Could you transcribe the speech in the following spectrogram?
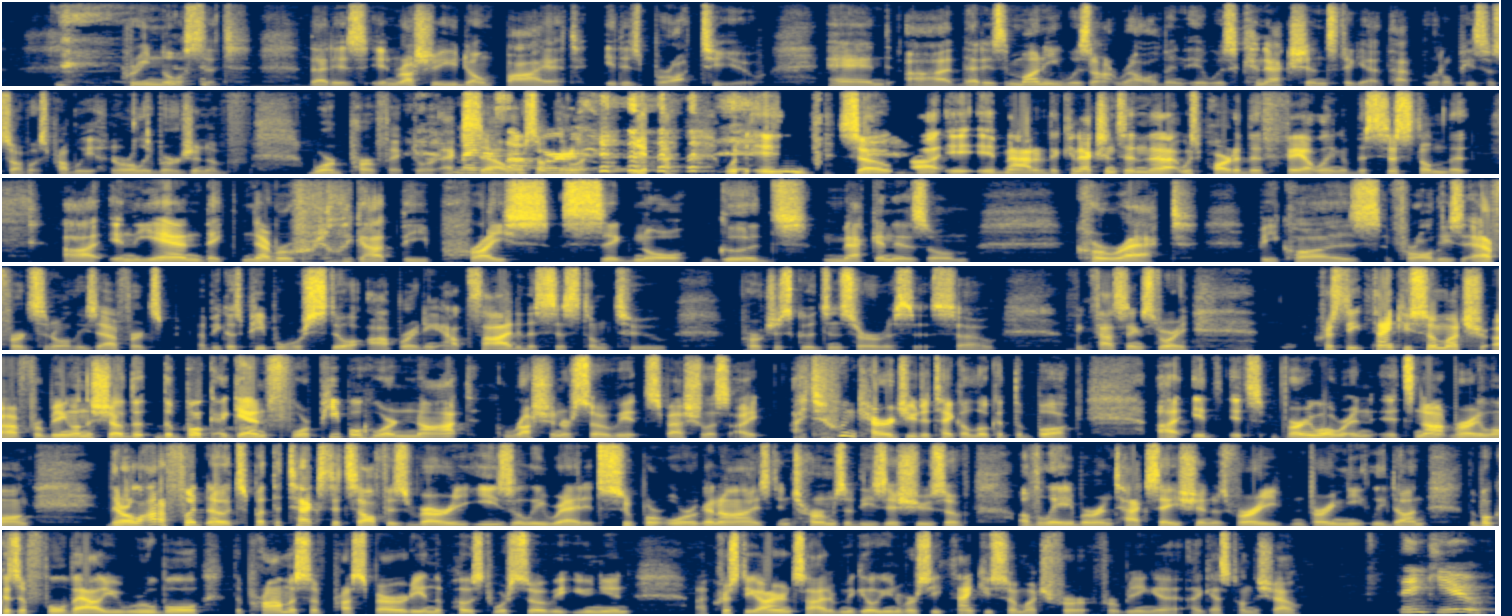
Prinosит. that is, in Russia, you don't buy it, it is brought to you. And uh, that is, money was not relevant. It was connections to get that little piece of software. It was probably an early version of WordPerfect or Excel Microsoft or something Word. like that. Yeah. so uh, it, it, mattered the connections. And that was part of the failing of the system that uh, in the end, they never really got the price signal goods mechanism correct because for all these efforts and all these efforts, Uh, because people were still operating outside of the system to purchase goods and services. So, fascinating story. Kristy, thank you so much uh, for being on the show. The, the book, again, for people who are not Russian or Soviet specialists, I, I do encourage you to take a look at the book. Uh, it, it's very well written, it's not very long. There are a lot of footnotes, but the text itself is very easily read. It's super organized in terms of these issues of, of labor and taxation. It's very, very neatly done. The book is a full value ruble, The Promise of Prosperity in the Post War Soviet Union. Uh, Kristy Ironside of McGill University, thank you so much for, for being a, a guest on the show. Thank you.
